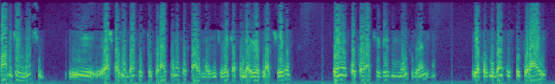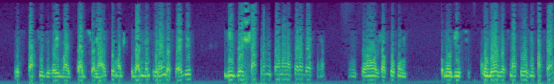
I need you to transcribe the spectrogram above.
sabe que existe e eu acho que as mudanças estruturais são necessárias, mas a gente vê que a Assembleia Legislativa tem um corporativismo muito grande, né? E essas mudanças estruturais, esses partidos aí mais tradicionais têm uma dificuldade muito grande até de, de deixar tramitar uma matéria dessa, né? Então eu já estou com, como eu disse, com 12 assinaturas no papel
